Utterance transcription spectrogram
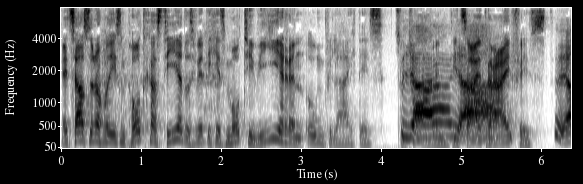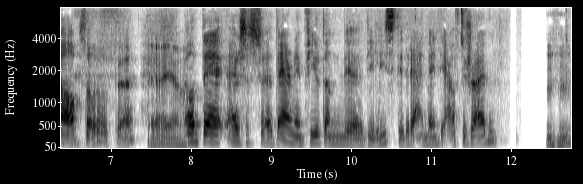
jetzt hast du noch mal diesen Podcast hier, das wird dich jetzt motivieren, um vielleicht es zu tun, ja, wenn die ja. Zeit reif ist. Ja, absolut. Ja, ja. ja. Und äh, äh Darren empfiehlt dann, die, die Liste der Einwände aufzuschreiben. Mhm.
